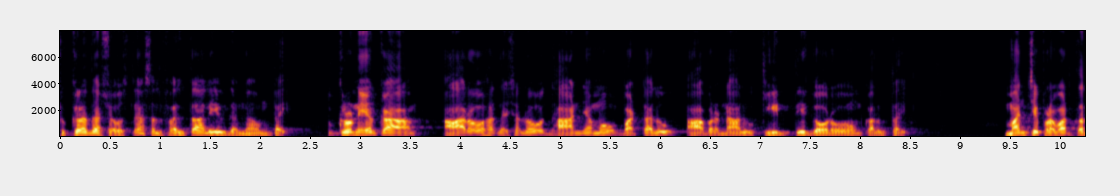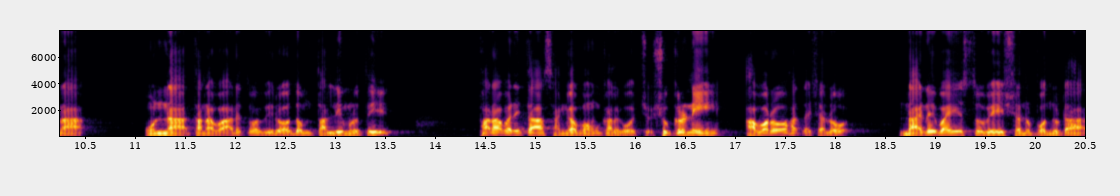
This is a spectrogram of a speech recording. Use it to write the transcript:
శుక్రదశ వస్తే అసలు ఫలితాలు ఏ విధంగా ఉంటాయి? శుక్రుని యొక్క ఆరోహ దశలో ధాన్యము బట్టలు ఆభరణాలు కీర్తి గౌరవం కలుగుతాయి. మంచి ప్రవర్తన ఉన్న తన వారితో విరోధం తల్లి మృతి పరవనిత సంగమం కలగవచ్చు. శుక్రుని అవరోహ దశలో నడి వయస్సు వేషను పొందుట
